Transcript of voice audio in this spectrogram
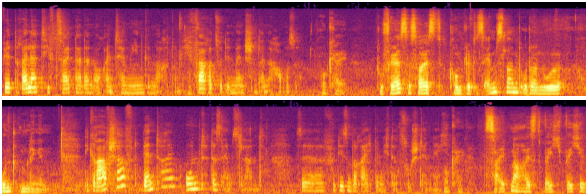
wird relativ zeitnah dann auch ein Termin gemacht und ich fahre zu den Menschen dann nach Hause. Okay. Du fährst, das heißt komplettes Emsland oder nur rund um Lingen? Die Grafschaft, Bentheim und das Emsland. Äh, Für diesen Bereich bin ich dann zuständig. Okay. Zeitnah heißt, welch, welche,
